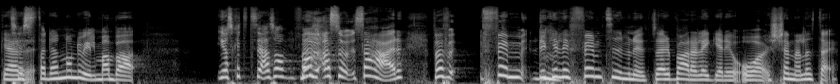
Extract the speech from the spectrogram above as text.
testa den om du vill. Man bara, jag ska inte alltså? Men alltså så här. Varför, fem, du kan i fem, tio minuter bara lägga dig och känna lite.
